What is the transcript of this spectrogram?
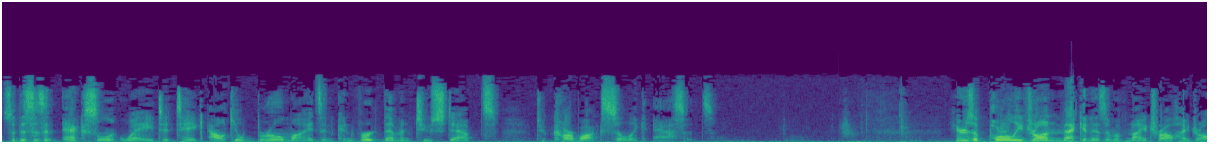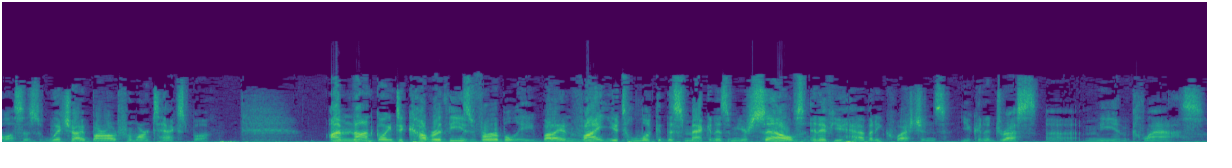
So this is an excellent way to take alkyl bromides and convert them in two steps to carboxylic acids. Here's a poorly drawn mechanism of nitrile hydrolysis, which I borrowed from our textbook. I'm not going to cover these verbally, but I invite you to look at this mechanism yourselves, and if you have any questions, you can address uh, me in class.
